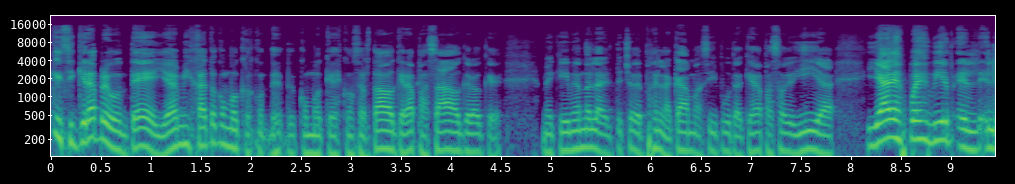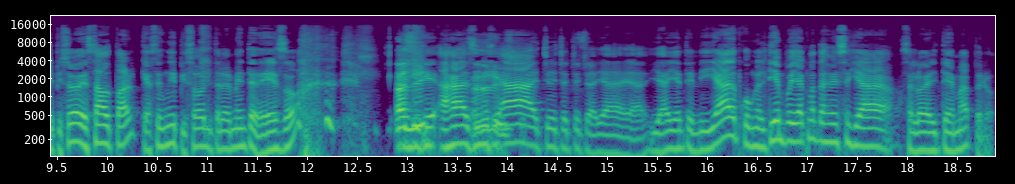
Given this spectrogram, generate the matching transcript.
que ni siquiera pregunté. Ya mi jato como, que- como que desconcertado, que era pasado, creo que me quedé mirando el techo después en la cama, así, puta, ¿qué ha pasado hoy día? Y ya después vi el- el episodio de South Park, que hace un episodio literalmente de eso. ¿Ah, y sí? dije, ajá, sí, Ah, no lo dije, ah, chucha, chucha, ya, ya, ya, ya entendí. Ya con el tiempo, ya cuántas veces ya salió del tema, pero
